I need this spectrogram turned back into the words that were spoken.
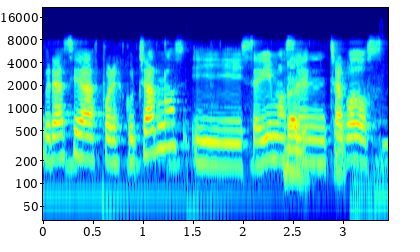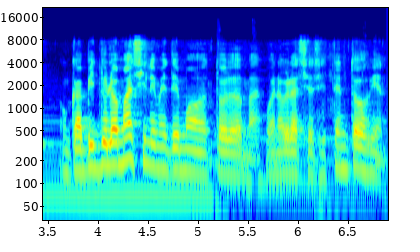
Gracias por escucharnos y seguimos en Chaco 2. Un capítulo más y le metemos todo lo demás. Bueno, gracias, estén todos bien.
